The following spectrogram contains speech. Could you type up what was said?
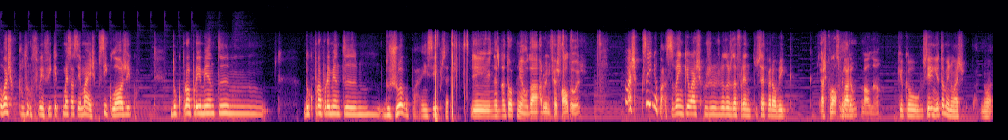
Eu acho que o problema do Benfica começa a ser mais psicológico do que propriamente. do que propriamente do jogo, pá, em si, percebes? E na, na tua opinião, o Darwin fez falta hoje? Eu acho que sim, pá. Se bem que eu acho que os jogadores da frente, o Seferovic, Acho que o Valsco Claro. muito mal, não. que, que eu. Sim, eu também não acho. Não,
